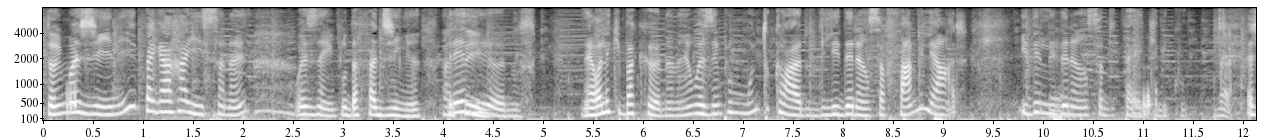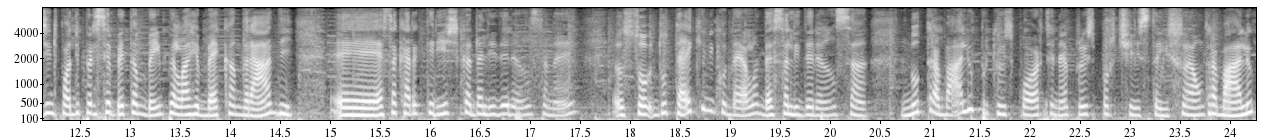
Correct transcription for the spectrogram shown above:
Então imagine pegar a Raíssa, né? O exemplo da fadinha. 13 assim. anos. Né? Olha que bacana, né? Um exemplo muito claro de liderança familiar e de liderança é. do técnico. É. A gente pode perceber também pela Rebeca Andrade é, essa característica da liderança, né? Eu sou do técnico dela, dessa liderança no trabalho, porque o esporte, né, para o esportista, isso é um trabalho,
